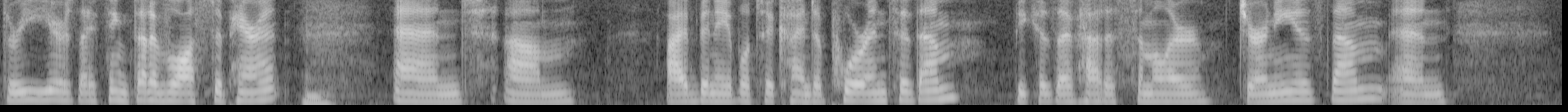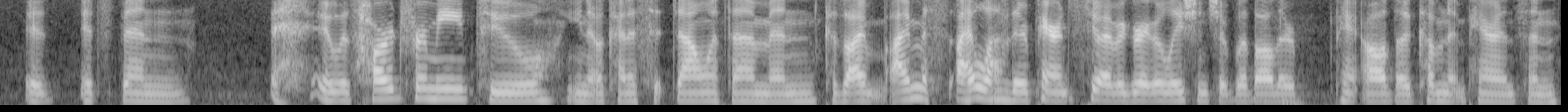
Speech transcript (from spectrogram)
three years, I think, that have lost a parent. And um, I've been able to kind of pour into them because I've had a similar journey as them. And it, it's been, it was hard for me to, you know, kind of sit down with them. And because I'm, I miss, I love their parents too. I have a great relationship with all their, all the covenant parents. And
